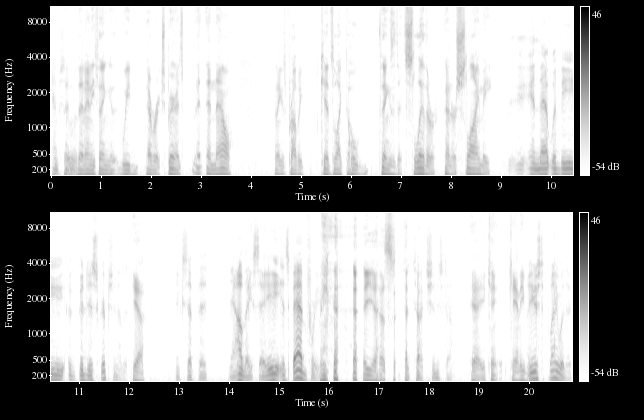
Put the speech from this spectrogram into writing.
than, Absolutely. than anything that we'd ever experienced. And, and now, I think it's probably kids like to hold things that slither and are slimy. and that would be a good description of it, Yeah. except that now they say it's bad for you yes. to touch and stuff. Yeah. You can't can't even. I used to play with it.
